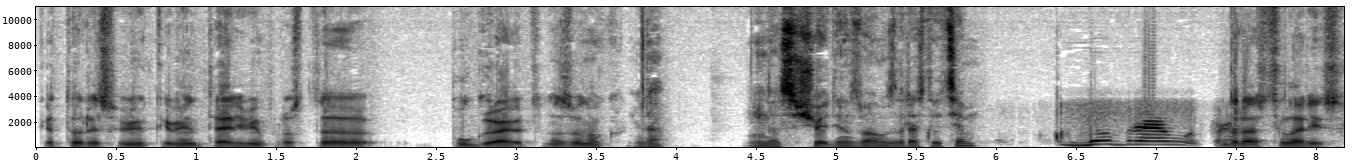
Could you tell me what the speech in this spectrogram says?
которые своими комментариями просто пугают. На звонок? Да. У нас еще один звонок. Здравствуйте. Доброе утро. Здравствуйте, Лариса.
